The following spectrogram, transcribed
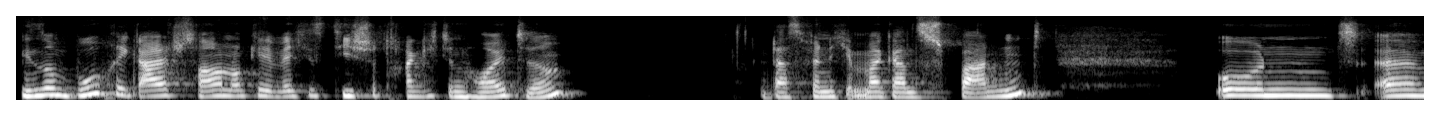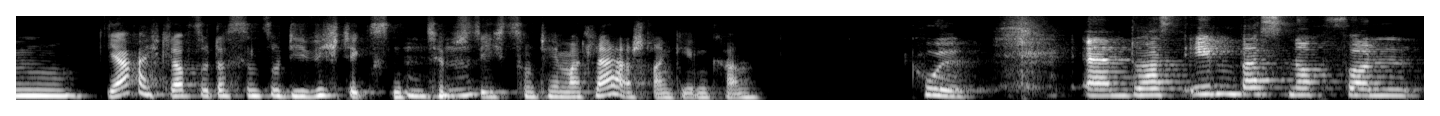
in so ein Buchregal schauen, okay, welches T-Shirt trage ich denn heute? Das finde ich immer ganz spannend. Und ähm, ja, ich glaube, so das sind so die wichtigsten mhm. Tipps, die ich zum Thema Kleiderschrank geben kann. Cool. Ähm, du hast eben was noch von,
